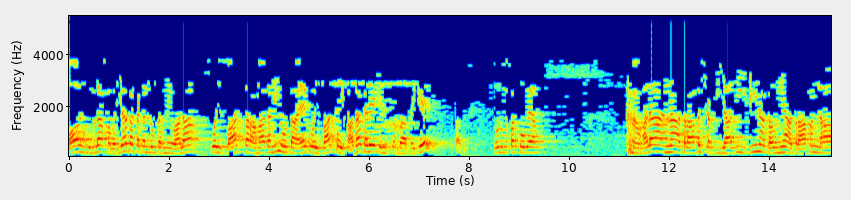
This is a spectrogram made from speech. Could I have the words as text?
اور جملہ خبریہ کا تکلم کرنے والا وہ اس بات پر آمادہ نہیں ہوتا ہے کہ وہ اس بات کا افادہ کرے کہ نسبت واقع کے مطابق ہے۔ دونوں میں فرق ہو گیا۔ اطراف شرطیاتی حین کونیا اطراف لہا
